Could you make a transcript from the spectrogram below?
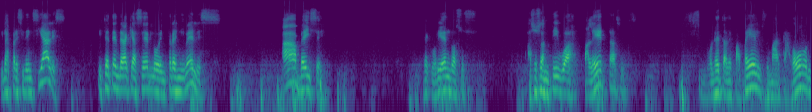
y las presidenciales. Y usted tendrá que hacerlo en tres niveles, A, B y C, recurriendo a sus, a sus antiguas paletas, su boleta de papel, su marcador,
